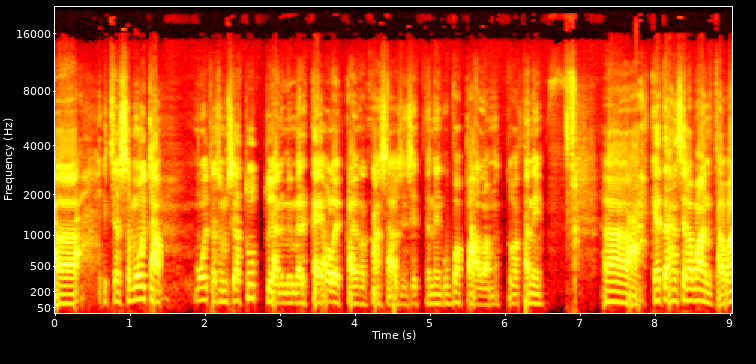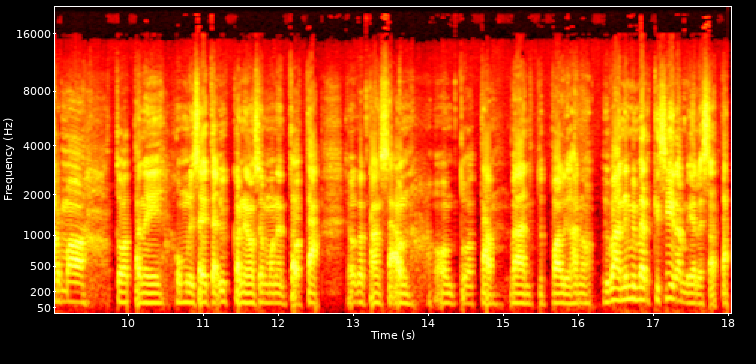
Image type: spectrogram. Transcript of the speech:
Ää, itse asiassa muita, muita semmoisia tuttuja nimimerkkejä ei olekaan, jonka kanssa olisin sitten niin kuin vapaalla, mutta tuota, niin, ää, ketähän siellä mainitaan varmaan tuota, niin, Humli 71 on semmoinen, tuota, jonka kanssa on, on tuota, väännetty paljon. Hän on hyvä nimimerkki siinä mielessä, että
